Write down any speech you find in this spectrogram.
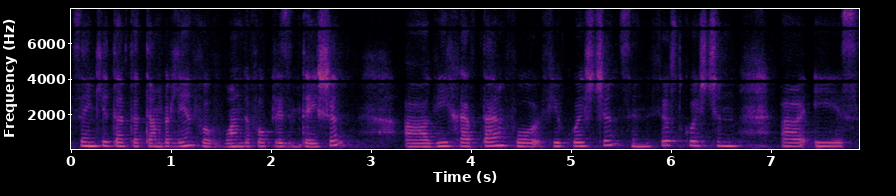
Thank you, Dr. Tomberlin, for a wonderful presentation. Uh, we have time for a few questions. And the first question uh, is,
